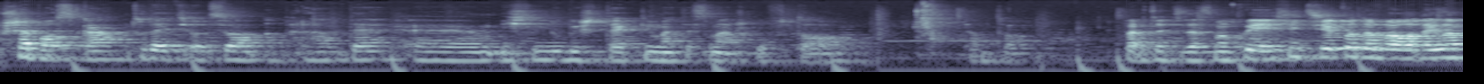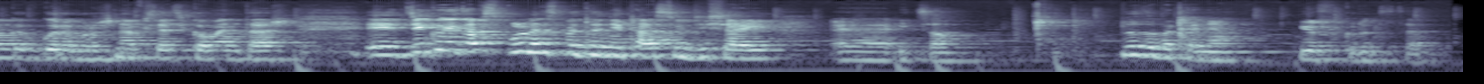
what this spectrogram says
przeboska. Tutaj Ci odsyłam naprawdę. Jeśli lubisz te klimaty smaczków, to tam to bardzo Ci zasmakuje. Jeśli Ci się podobało, daj łapkę w górę, możesz napisać komentarz. E, dziękuję za wspólne spędzenie czasu dzisiaj e, i co? Do zobaczenia już wkrótce.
